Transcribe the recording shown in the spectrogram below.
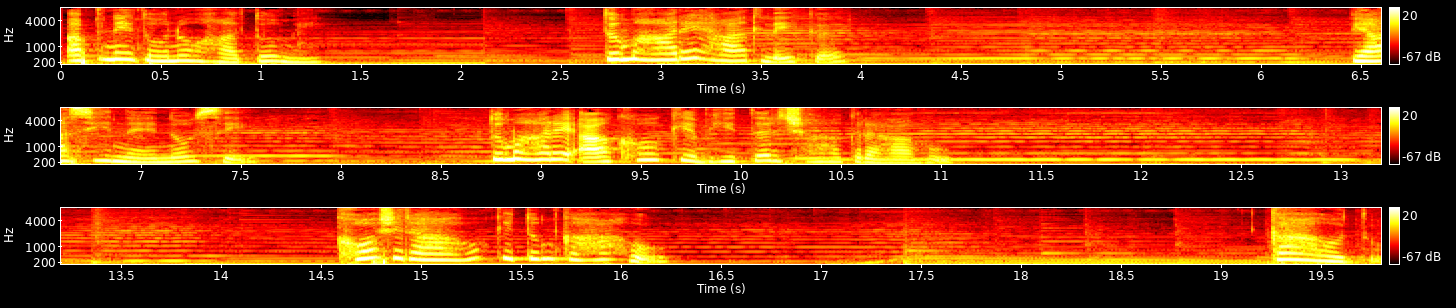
अपने दोनों हाथों में तुम्हारे हाथ लेकर प्यासी नैनों से तुम्हारे आँखों के भीतर झाँक रहा हूँ। खोज रहा हो कि तुम कहा हो। कहा हो तुम?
